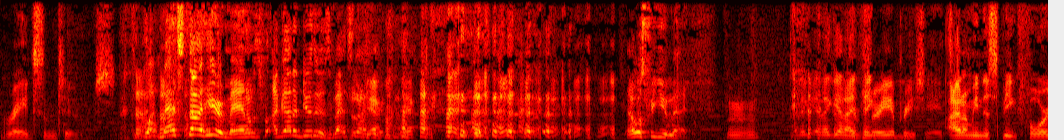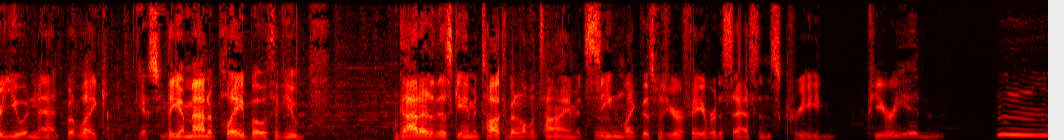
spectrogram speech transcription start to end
raid some tombs. What, Matt's not here, man. I'm, I got to do this. Matt's not Yeah, here. that was for you, Matt. Mhm. And, ag- and again, I think sure he appreciates. I don't mean to speak for you and Matt, but like Yes, the do. amount of play both of you got out of this game and talked about it all the time. It seemed Mhm. like this was your favorite Assassin's Creed period. Hmm.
